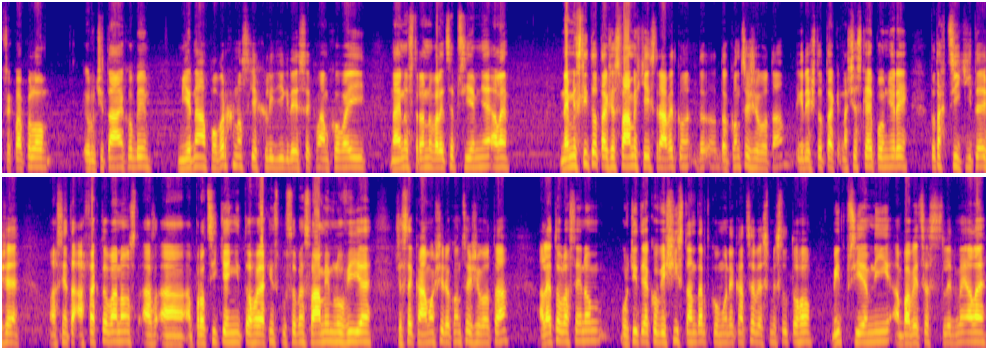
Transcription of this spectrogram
překvapilo určitá jakoby mírná povrchnost těch lidí, kde se k vám chovají na jednu stranu velice příjemně, ale nemyslí to tak, že s vámi chtějí strávit do, do konce života, i když to tak na české poměry to tak cítíte, že vlastně ta afektovanost a, a, a procítění toho, jakým způsobem s vámi mluví, je, že se kámoši do konce života, ale je to vlastně jenom určitě jako vyšší standard komunikace ve smyslu toho být příjemný a bavit se s lidmi, ale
